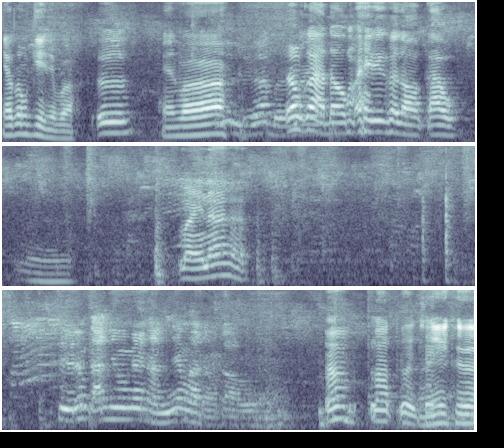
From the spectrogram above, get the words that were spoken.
อย่าต้องกินอยู่ป่ะเออเห็นป่ะเงินเหลือเบอร์เราก็ดอกไม้หรือก็ดอกเก่าไม่นะซื้อน้ำกันอยู่ในหันยังมาดอกเก่า อืมนอดด้วยอันใช่นี้คือ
